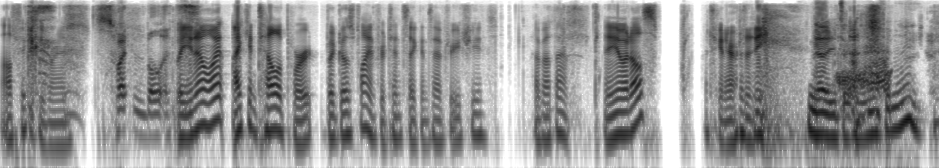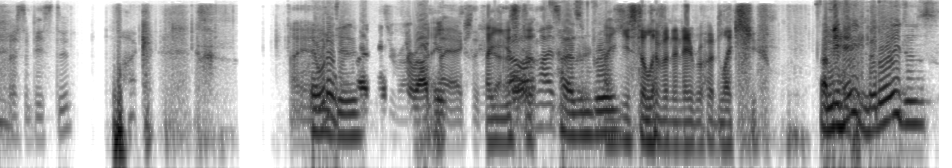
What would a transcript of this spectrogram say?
I'll fix you, Brian. Sweating bullets. But you know what? I can teleport, but goes blind for 10 seconds after each use. How about that? And you know what else? I take an arrow to the knee. No, you took it from me. Rest in peace, dude. Fuck. I Hey, what am. Dude. Mr. I actually. I forgot. used oh, to- I'm Heisenberg. I Heisenberg. used to live in a neighborhood like you. I mean, hey, Middle Ages.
